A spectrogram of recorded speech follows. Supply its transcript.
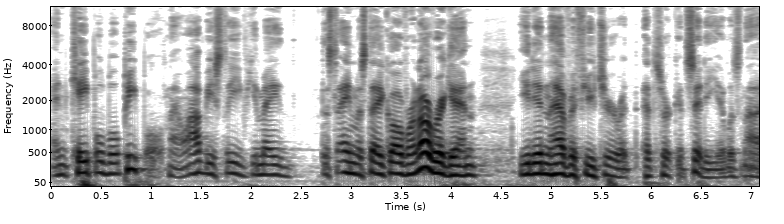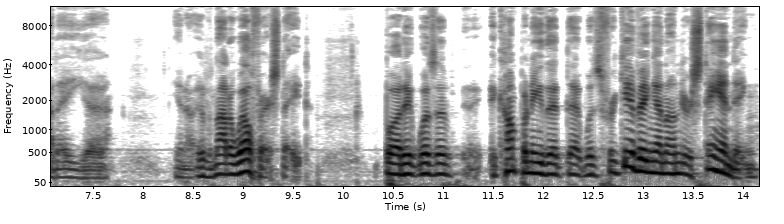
and capable people. Now, obviously, if you made the same mistake over and over again, you didn't have a future at, at Circuit City. It was not a, uh, you know, it was not a welfare state but it was a, a company that, that was forgiving and understanding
